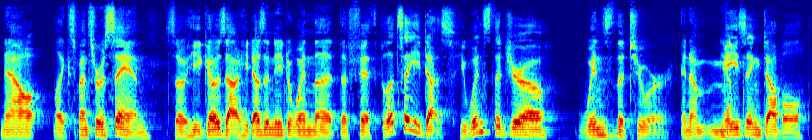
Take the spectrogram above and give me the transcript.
Now, like Spencer was saying, so he goes out. He doesn't need to win the, the fifth, but let's say he does. He wins the Giro, wins the Tour, an amazing double,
